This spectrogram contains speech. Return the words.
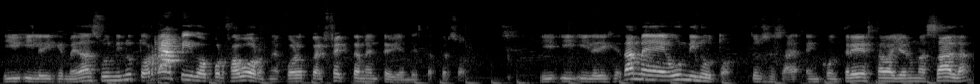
Y, le dije, ¿me das un minuto? Rápido, por favor. Me acuerdo perfectamente bien de esta persona. Y, le dije, dame un minuto. Entonces encontré, estaba yo en una sala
